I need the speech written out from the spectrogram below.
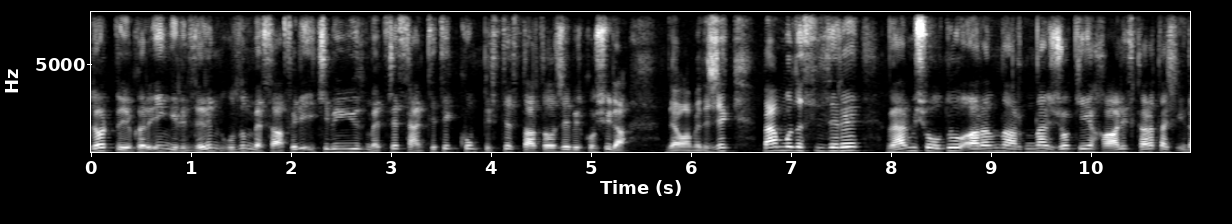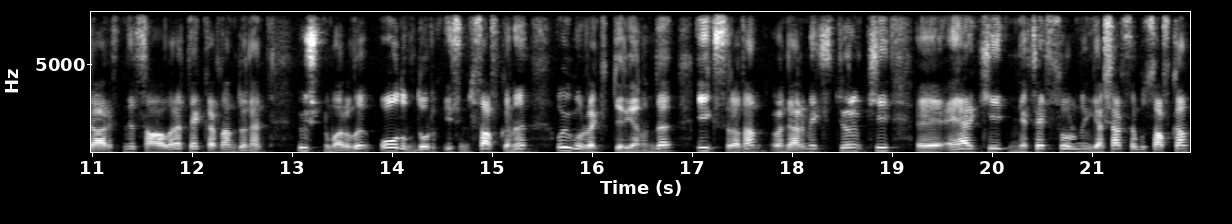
4 ve yukarı İngilizlerin uzun mesafeli 2100 metre sentetik kum pistte start alacağı bir koşuyla devam edecek. Ben burada sizlere vermiş olduğu aranın ardından jockey Halis Karataş idaresinde sahalara tekrardan dönen 3 numaralı Oğlum Doruk isimli safkanı uygun rakipleri yanında ilk sıradan önermek istiyorum ki e, eğer ki nefes sorunu yaşarsa bu safkan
